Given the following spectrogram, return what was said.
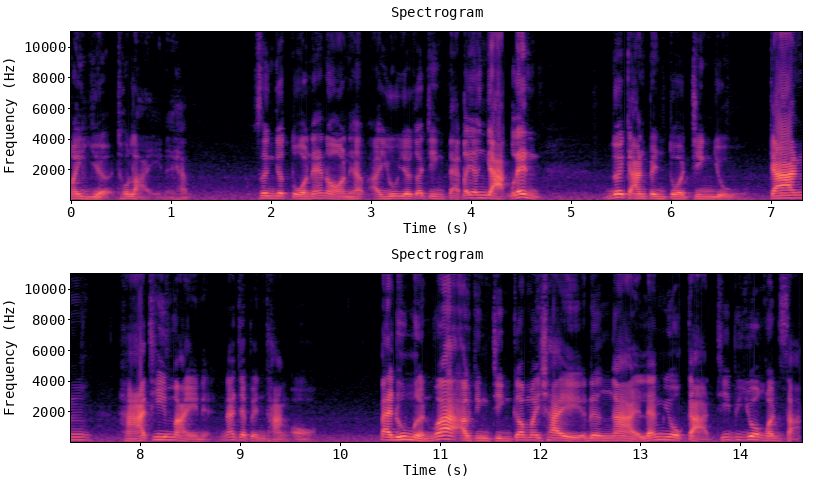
ไม่เยอะเท่าไหร่นะครับ ซึ่งเจ้าตัวแน่นอนนะครับอายุเยอะก็จริงแต่ก็ยังอยากเล่นด้วยการเป็นตัวจริงอยู่ การ หาทีมใหม่เนี่ยน่าจะเป็นทางออก แต่ดูเหมือนว่าเอาจริง ๆ ก็ไม่ใช่เรื่องง่าย และมีโอกาสที่พี่โย่งพรรษา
